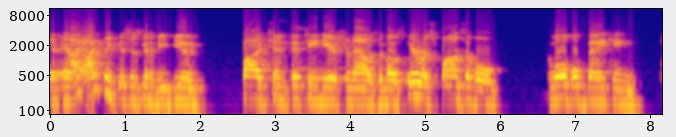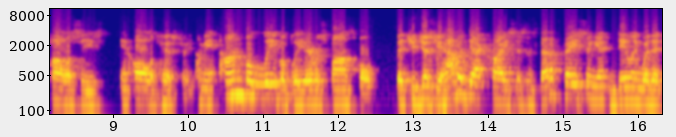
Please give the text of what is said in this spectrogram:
And, and I, I think this is going to be viewed 5, 10, 15 years from now is the most irresponsible global banking policies in all of history. I mean, unbelievably irresponsible that you just you have a debt crisis instead of facing it and dealing with it,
